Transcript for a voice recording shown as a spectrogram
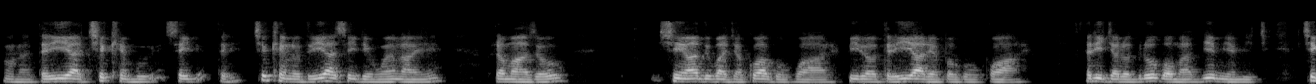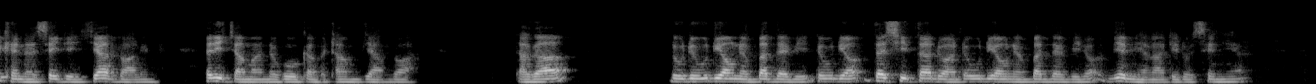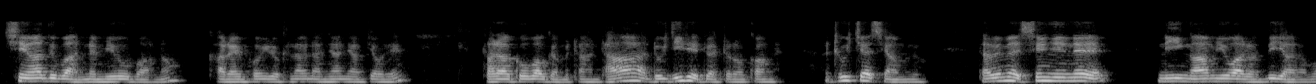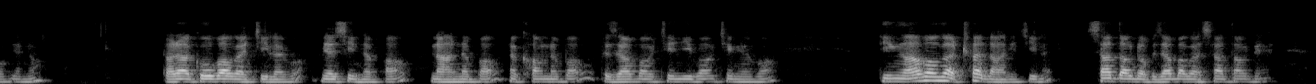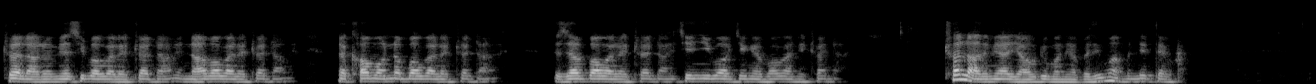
ဟုတ်လားတရိယာချစ်ခင်မှုစိတ်ချစ်ခင်လို့တရိယာစိတ်တွေဝင်လာရင်ပထမဆုံးရှင်အာတုပကြောင့်ကိုယ့်အကိုပွားတယ်ပြီးတော့တရိယာတဲ့ပုဂ္ဂိုလ်ပွားတယ်အဲ့ဒီကြတော့သူတို့ပေါ်မှာပြည့်မြင်ပြီးချစ်ခင်တဲ့စိတ်တွေရသွားလိမ့်မယ်အဲ့ဒီကြမှာငကိုကံပထမပြန်သွားဒါကလူတူတယောက်နဲ့ပတ်သက်ပြီးတူတယောက်အသက်ရှိတတ်တော်တူတယောက်နဲ့ပတ်သက်ပြီးတော့အပြစ်မြင်လာဒီလိုဆင်ញင်ရှင်အာတုပနှမျိုးပေါ့နော် ခါတိုင်းဘုန်းကြီးတို့ခဏခဏညညပြောတယ်ဒါတော့ကိုဘောက်ကမ္မထာဒါလူကြီးတွေအတွက်တော်တော်ကောင်းတယ်အထူးချက်ဆရာမလို့ဒါပေမဲ့ဆင်ញင်တဲ့နီး၅မျိုးကတော့သိရတာပေါ့ဗျာနော်ဒါတော့ကိုဘောက်ကကြည်လိုက်ပေါ့မျက်စိနှစ်ပေါက်နာနှစ်ပေါက်နှာခေါင်းနှစ်ပေါက်ပါးစပ်ပေါက်ချင်းကြီးပေါက်ချင်းငယ်ပေါက်ဒီ၅ပေါက်ကထွက်လာတယ်ကြည်လိုက်စားတော့တော့ပါးစပ်ပေါက်ကစားတော့တယ်ထွက်လာတော့မျက်စိပေါက်ကလည်းထွက်တာပဲနားပေါက်ကလည်းထွက်တာပဲနှာခေါင်းပေါက်နှစ်ပေါက်ကလည်းထွက်တာပဲပါ ဇက်ပေါက်ကလည်းထွက်တာချင်းကြီးပေါက်ချင်းငယ်ပေါက်ကနေထွက်တာထွက်လာသမျှရာဟုတုမှန်တယ်ဘယ်သူမှမနစ်တဲ့ဘူး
